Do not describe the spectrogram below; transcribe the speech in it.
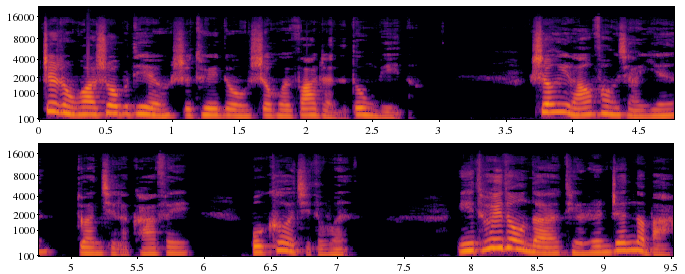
这种话说不定是推动社会发展的动力呢。”生意郎放下烟，端起了咖啡，不客气地问：“你推动的挺认真的吧？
